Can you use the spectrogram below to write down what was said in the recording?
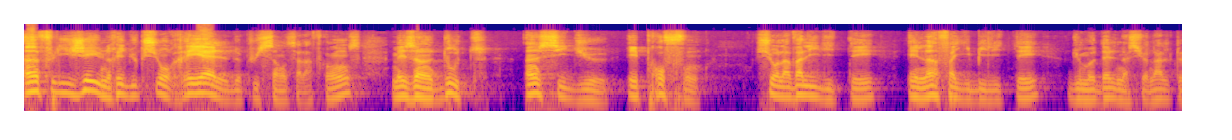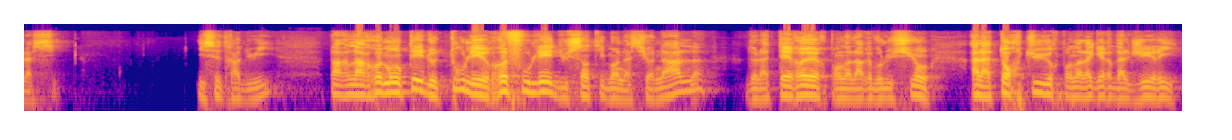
infligé une réduction réelle de puissance à la France, mais un doute insidieux et profond sur la validité et l'infaillibilité du modèle national classique. Il s'est traduit par la remontée de tous les refoulés du sentiment national, de la terreur pendant la Révolution à la torture pendant la guerre d'Algérie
